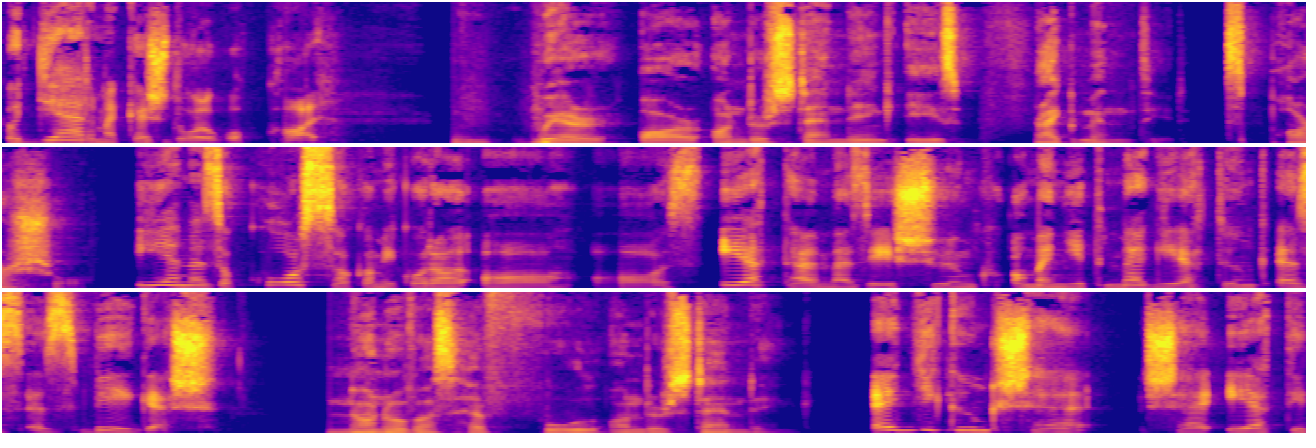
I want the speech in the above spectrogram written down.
a gyermekes dolgokkal. where our understanding is fragmented, it's partial. Ilyen ez a korszak, amikor a, a, az értelmezésünk, amennyit megértünk, ez, ez véges. None of us have full understanding. Egyikünk se, se érti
